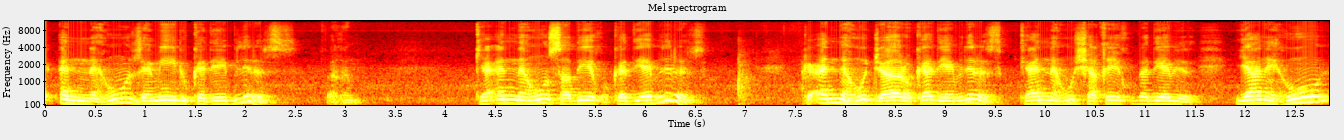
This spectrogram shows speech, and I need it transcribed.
Keennehu zemiluke diyebiliriz. Bakın. Keennehu sadikuke diyebiliriz. Keennehu caruke diyebiliriz. Keennehu şakikuke diyebiliriz. Yani hu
